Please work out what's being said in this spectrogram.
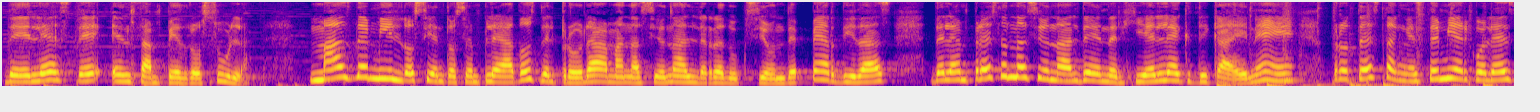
del Este en San Pedro Sula. Más de 1.200 empleados del Programa Nacional de Reducción de Pérdidas de la Empresa Nacional de Energía Eléctrica NE protestan este miércoles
